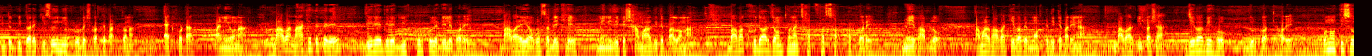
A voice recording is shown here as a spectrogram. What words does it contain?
কিন্তু ভিতরে কিছুই নিয়ে প্রবেশ করতে পারতো না। এক ফোঁটা পানিও না। বাবা না খেতে পেরে ধীরে ধীরে মৃত্যুর কোলে দিলে পড়ে। বাবার এই অবস্থা দেখে মেয়ে নিজেকে সামাল দিতে পারল না। বাবা ক্ষুধার যন্ত্রণায় ছটফট ছটফট করে। মেয়ে ভাবলো, আমার বাবা কীভাবে মরতে দিতে পারি না? বাবার পিপাসা যেভাবে হোক দূর করতে হবে। কোনো কিছু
